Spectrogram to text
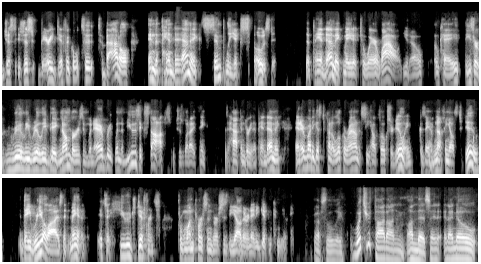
just is just very difficult to to battle. And the pandemic simply exposed it. The pandemic made it to where, wow, you know, okay, these are really, really big numbers. And when every when the music stops, which is what I think happened during the pandemic, and everybody gets to kind of look around and see how folks are doing because they have nothing else to do, they realize that man, it's a huge difference from one person versus the other in any given community. Absolutely. What's your thought on on this? And, and I know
